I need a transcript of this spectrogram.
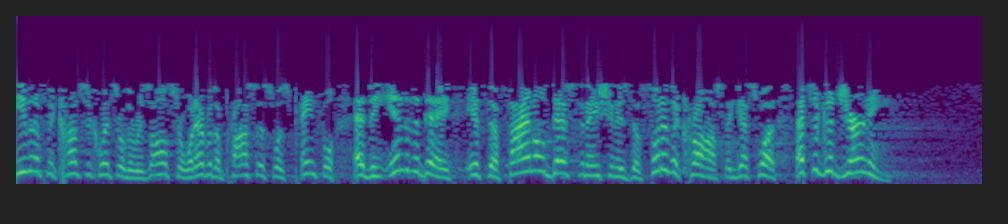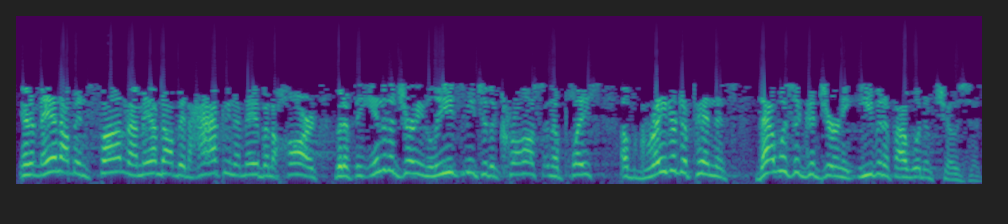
even if the consequence or the results or whatever the process was painful, at the end of the day, if the final destination is the foot of the cross, then guess what? That's a good journey. And it may have not been fun, I may have not been happy, and it may have been hard, but if the end of the journey leads me to the cross in a place of greater dependence, that was a good journey, even if I wouldn't have chosen it.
